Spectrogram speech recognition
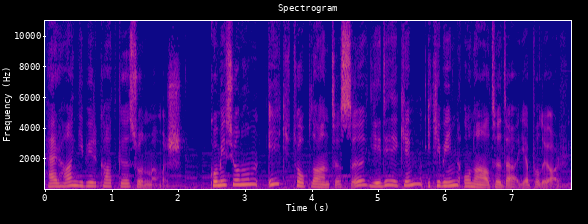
herhangi bir katkı sunmamış. Komisyonun ilk toplantısı 7 Ekim 2016'da yapılıyor.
